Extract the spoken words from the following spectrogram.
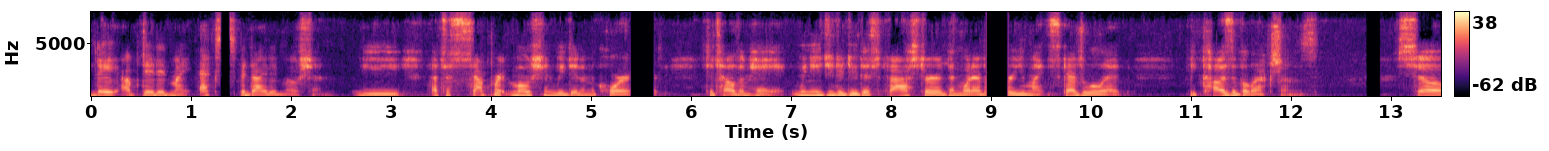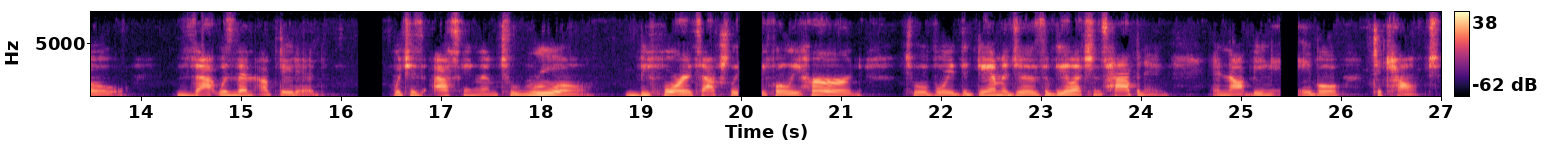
they updated my expedited motion. The, that's a separate motion we did in the court to tell them, hey, we need you to do this faster than whatever you might schedule it because of elections. So that was then updated, which is asking them to rule before it's actually fully heard to avoid the damages of the elections happening and not being able to count,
